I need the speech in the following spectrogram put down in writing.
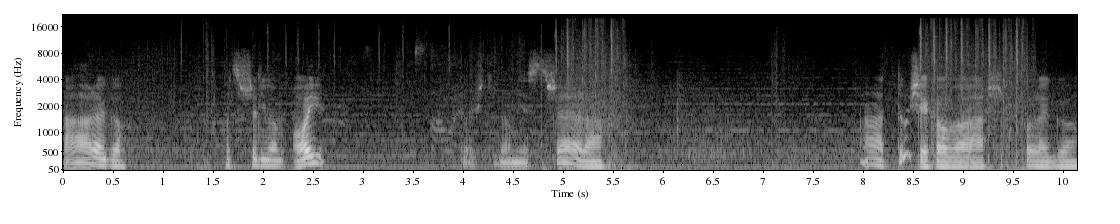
Ale go odstrzeliłem. Oj! Ktoś tu do mnie strzela. A, tu się chowasz, kolego.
